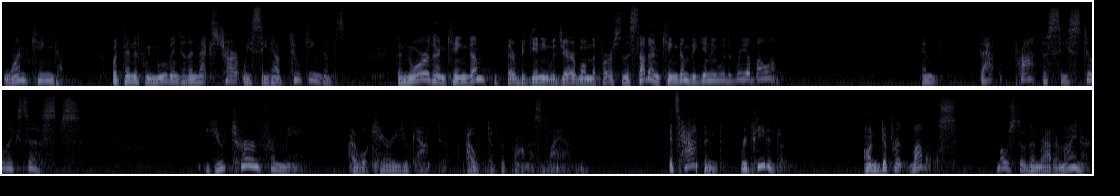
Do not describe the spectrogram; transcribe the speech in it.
one kingdom but then if we move into the next chart, we see now two kingdoms. The northern kingdom, they're beginning with Jeroboam the first, and the southern kingdom beginning with Rehoboam. And that prophecy still exists. You turn from me, I will carry you captive out of the promised land. It's happened repeatedly on different levels, most of them rather minor.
